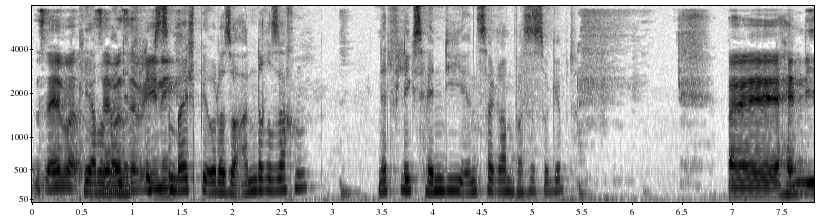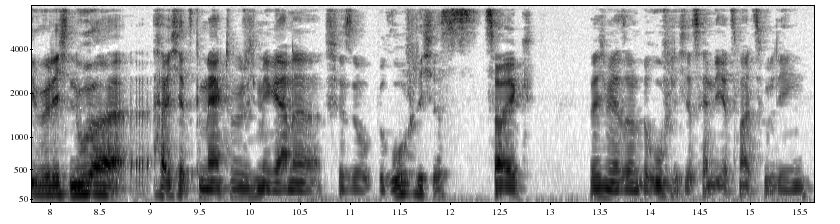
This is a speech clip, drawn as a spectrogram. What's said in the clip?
selber, okay, aber selber bei Netflix sehr wenig. zum Beispiel oder so andere Sachen? Netflix, Handy, Instagram, was es so gibt? Bei Handy würde ich nur, habe ich jetzt gemerkt, würde ich mir gerne für so berufliches Zeug, würde ich mir so ein berufliches Handy jetzt mal zulegen.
